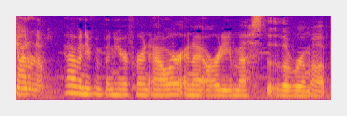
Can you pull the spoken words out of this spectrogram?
I don't know. I haven't even been here for an hour and I already messed the room up.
